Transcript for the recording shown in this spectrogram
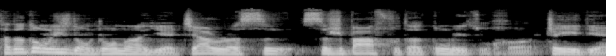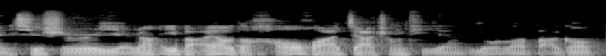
它的动力系统中呢也加入了四四十八伏的动力组合，这一点其实也让 A8L 的豪华驾乘体验有了拔高。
